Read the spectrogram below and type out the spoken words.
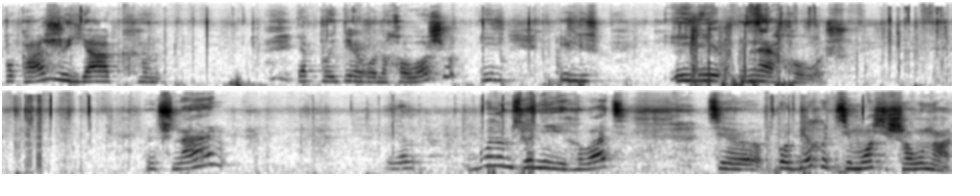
покажу, як, як пройти його на хорошу і, і, і не хорошу. Починаємо. Будемо сьогодні грати ці- побіг від Тимохи Шауна.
